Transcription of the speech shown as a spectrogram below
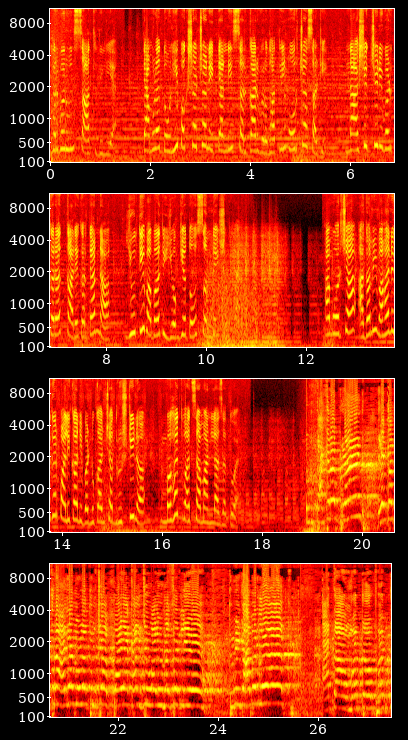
भरभरून साथ दिली आहे त्यामुळे दोन्ही पक्षाच्या नेत्यांनी सरकार विरोधातील मोर्चासाठी नाशिकची निवड करत कार्यकर्त्यांना युतीबाबत योग्य तो संदेश दिला हा मोर्चा आगामी महानगरपालिका निवडणुकांच्या दृष्टीनं महत्त्वाचा मानला जातोय. ठाकरे ब्रँड एकत्र आल्यामुळे तुमच्या पायाखालची वाळू घसरली आहे तुम्ही घाबरलात आता मत फक्त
